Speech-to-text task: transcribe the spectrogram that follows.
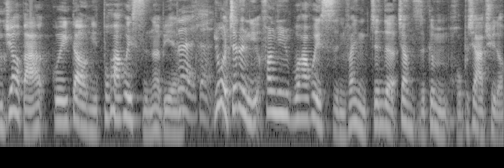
你就要把它归到你不花会死那边。对对。如果真的你放进去不花会死，你发现你真的这样子根本活不下去的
